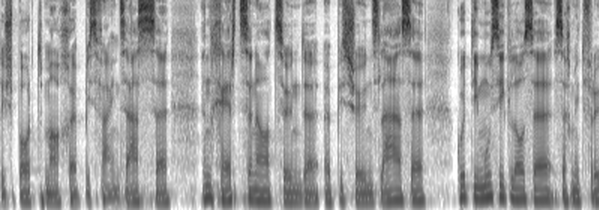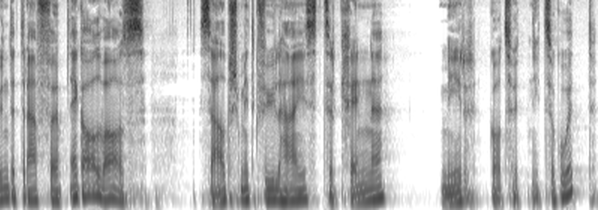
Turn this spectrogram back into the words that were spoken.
ein Sport machen, etwas Feines essen, eine Kerze anzünden, etwas Schönes lesen, gute Musik hören, sich mit Freunden treffen, egal was. Selbstmitgefühl heisst, zu erkennen, mir geht es heute nicht so gut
